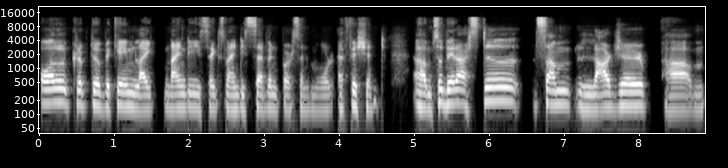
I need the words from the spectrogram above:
all crypto became like 96 97% more efficient um, so there are still some larger um,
